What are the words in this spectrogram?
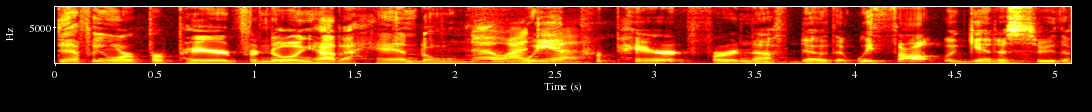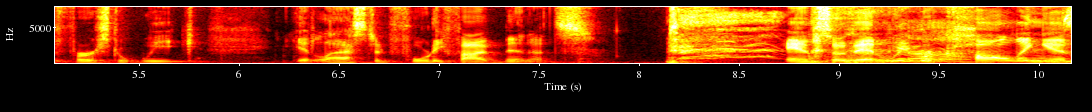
definitely weren't prepared for knowing how to handle. No we idea. had prepared for enough dough that we thought would get us through the first week. It lasted 45 minutes. and so then we were calling in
